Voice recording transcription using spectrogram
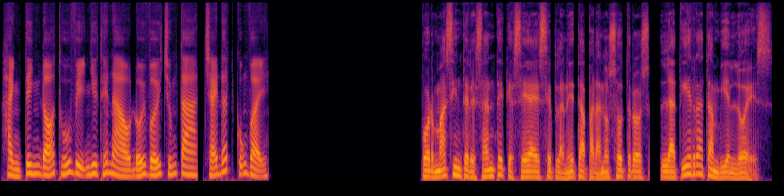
Hành tinh đó thú vị như thế nào đối với chúng ta, trái đất cũng vậy. Por más interesante que sea ese planeta para nosotros, la Tierra también lo es.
